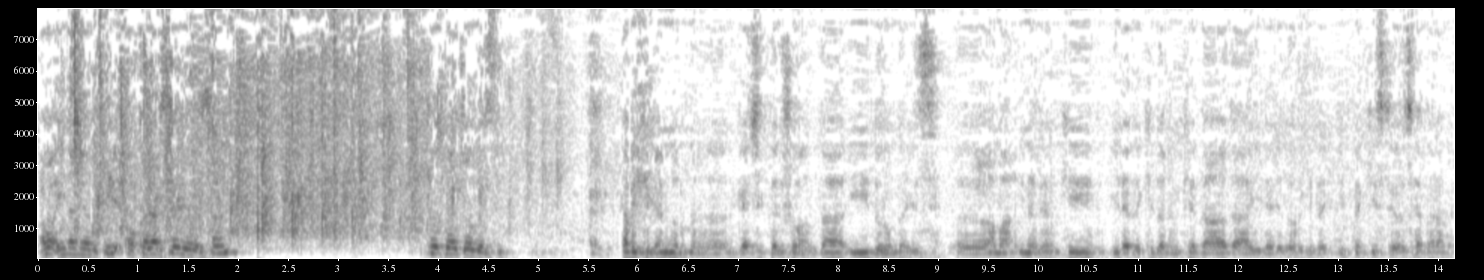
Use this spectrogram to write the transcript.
Ama inanıyorum ki o kadar seviyorsan futbolcu olursun. Tabii ki memnunum. Ee, Gerçekten şu anda iyi durumdayız. Ee, Ama inanıyorum ki ilerideki dönemke daha daha ileri doğru gitmek istiyoruz hep beraber.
